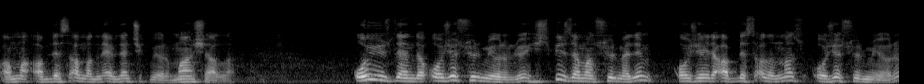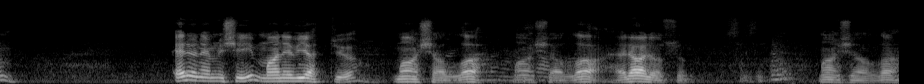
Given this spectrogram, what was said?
Ama abdest almadan evden çıkmıyorum. Maşallah. O yüzden de oje sürmüyorum diyor. Hiçbir zaman sürmedim. Ojeyle abdest alınmaz. Oje sürmüyorum. En önemli şeyi maneviyat diyor. Maşallah. Maşallah. Helal olsun. Sizin. Maşallah.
